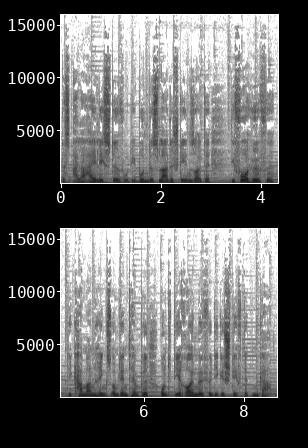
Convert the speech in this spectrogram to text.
das Allerheiligste, wo die Bundeslade stehen sollte, die Vorhöfe, die Kammern rings um den Tempel und die Räume für die gestifteten Gaben.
